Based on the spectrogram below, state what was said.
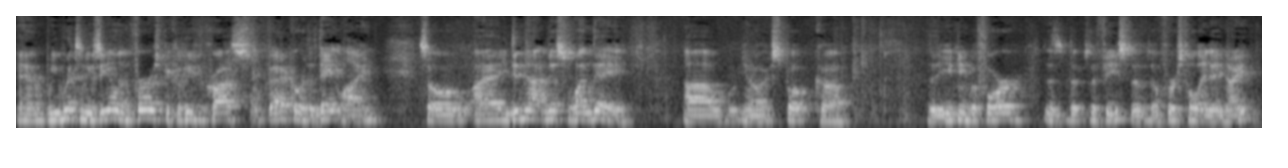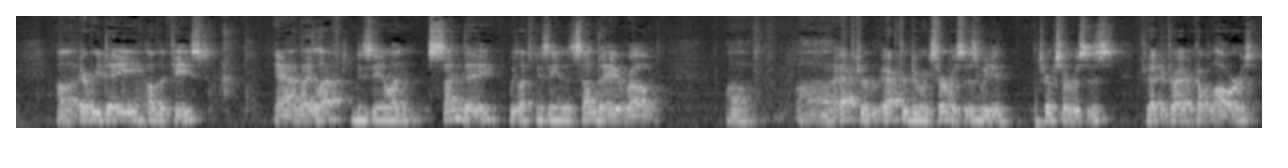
And we went to New Zealand first because we could cross back over the date line. So I did not miss one day. Uh, you know, I spoke the evening before the, the, the feast, the, the, first Holy Day night, uh, every day of the feast. And I left New Zealand Sunday. We left New Zealand Sunday about uh, uh, after after doing services. We did church services. We had to drive a couple hours.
